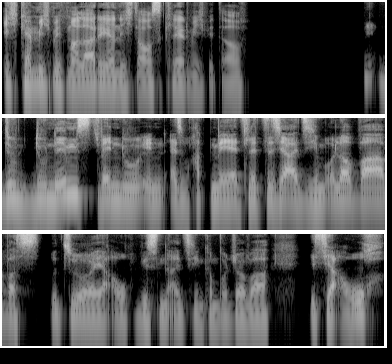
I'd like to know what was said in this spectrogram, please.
Ich kenne mich mit Malaria nicht aus, klär mich bitte auf. du, du nimmst, wenn du in, also hatten wir jetzt letztes Jahr, als ich im Urlaub war, was Zuhörer ja auch wissen, als ich in Kambodscha war, ist ja auch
